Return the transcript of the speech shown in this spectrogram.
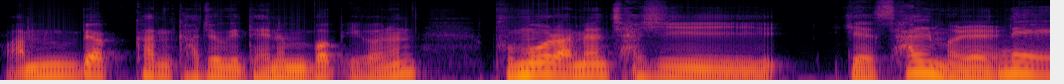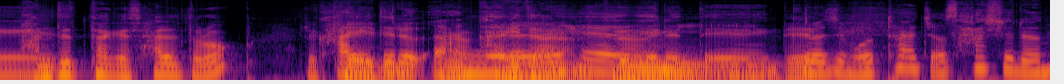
완벽한 가족이 되는 법 이거는 부모라면 자식의 삶을 네. 반듯하게 살도록 가이드를 가이드하는 그런 되는데 의미인데 그러지 못하죠 사실은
